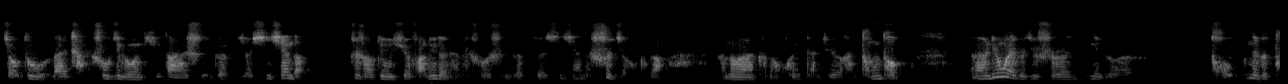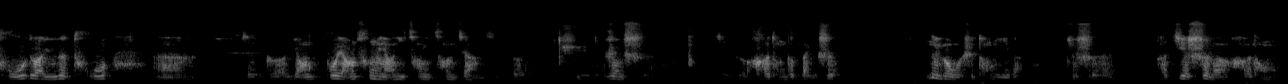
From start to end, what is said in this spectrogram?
角度来阐述这个问题，当然是一个比较新鲜的，至少对于学法律的人来说是一个比较新鲜的视角，是吧？很多人可能会感觉很通透。嗯，另外一个就是那个头那个图，对吧？有一个图，嗯，这个洋剥洋葱洋一层一层这样子的去认识这个合同的本质，那个我是同意的，就是他揭示了合同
